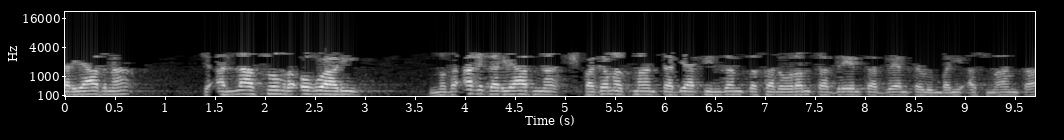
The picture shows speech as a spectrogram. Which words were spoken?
دریاب نه چې الله څومره وغواړي نو د هغې دریاب نه شپږم اسمان ته بیا پنځم ته څلورم ته درېیم ته دویم ته ړومبني اسمان ته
